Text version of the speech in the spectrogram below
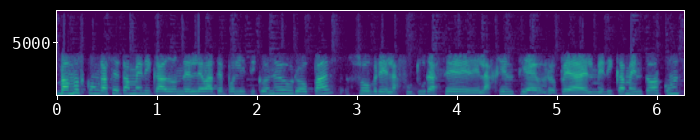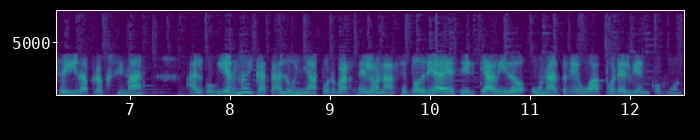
Vamos con Gaceta Médica, donde el debate político en Europa sobre la futura sede de la Agencia Europea del Medicamento ha conseguido aproximar al Gobierno y Cataluña por Barcelona. Se podría decir que ha habido una tregua por el bien común.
